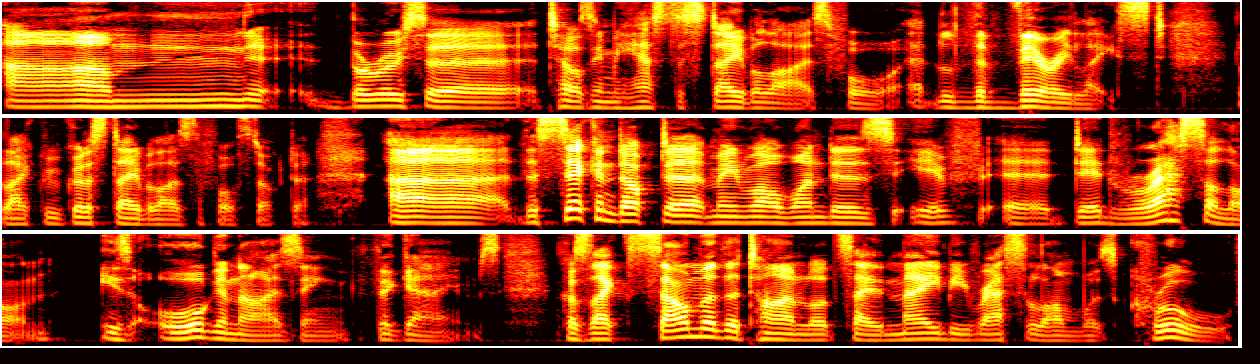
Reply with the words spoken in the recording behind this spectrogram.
Um, Borusa tells him he has to stabilize for at the very least, like we've got to stabilize the Fourth Doctor. Uh, the Second Doctor, meanwhile, wonders if uh, dead Rassilon is organizing the games because like some of the time lords say maybe rassilon was cruel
